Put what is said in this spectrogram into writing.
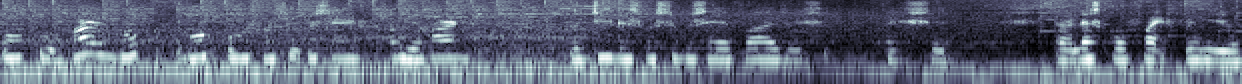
Goku? Hard Goku, Goku for Super Saiyan, I mean hard Vegeta's for Super Saiyan 5 and shit. And shit. Uh, let's go fight Frieza.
